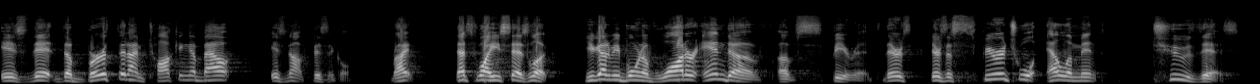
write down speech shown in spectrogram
is that the birth that I'm talking about is not physical, right? That's why he says, look, you got to be born of water and of, of spirit. There's, there's a spiritual element to this.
